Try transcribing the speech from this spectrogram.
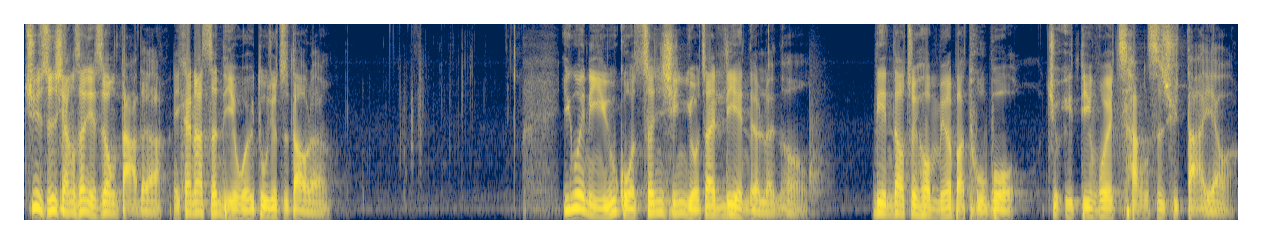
巨石强森也是用打的啊，你看他身体维度就知道了。因为你如果真心有在练的人哦，练到最后没有把突破，就一定会尝试去打药。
